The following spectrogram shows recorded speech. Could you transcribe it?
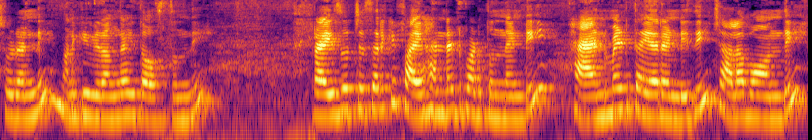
చూడండి మనకి ఈ విధంగా అయితే వస్తుంది. ప్రైస్ వచ్చేసరికి ఫైవ్ హండ్రెడ్ పడుతుందండి. హ్యాండ్మేడ్ తయారండి ఇది. చాలా బాగుంది.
